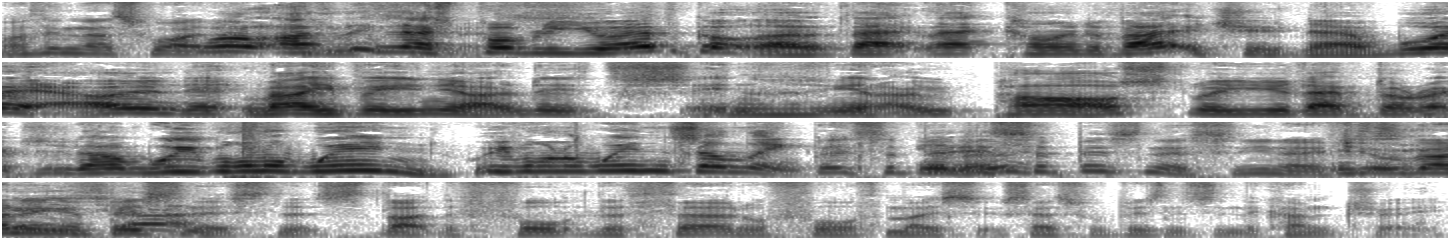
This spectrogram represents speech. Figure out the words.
I think that's why. Well, that I think that's probably you have got that, that that kind of attitude now. Where and it may be, you know, it's in you know past where you'd have directors going, "We want to win, we want to win something." But it's a, you it's know? a business, you know. If It's- you're running is, a yeah. business that's like the fourth, the third or fourth most successful business in the country,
